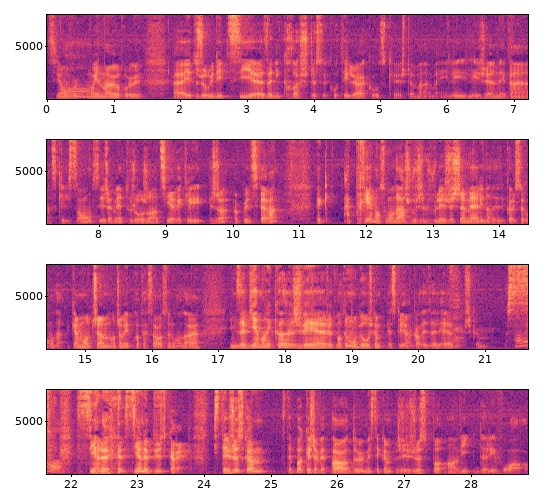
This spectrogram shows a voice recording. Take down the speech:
si on veut, Oh. moyennement heureux. Euh, il y a toujours eu des petits euh, anicroches de ce côté-là à cause que, justement, ben, les, les jeunes étant ce qu'ils sont, c'est jamais toujours gentil avec les gens un peu différents. Fait après mon secondaire, je, je voulais juste jamais aller dans des écoles secondaires. Quand mon chum, mon chum est professeur au secondaire, il me disait Viens à mon école, je vais, je vais te montrer mon bureau. Je suis comme Est-ce qu'il y a encore des élèves Je suis comme Oh. S'il y, en a- s'il y en a plus, c'est correct. Puis c'était juste comme C'était pas que j'avais peur d'eux, mais c'était comme J'ai juste pas envie de les voir.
